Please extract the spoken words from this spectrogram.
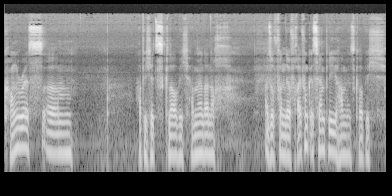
Congress ähm, habe ich jetzt, glaube ich, haben wir da noch, also von der Freifunk Assembly haben wir jetzt, glaube ich,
